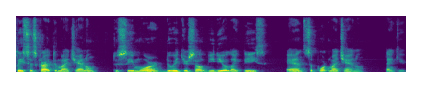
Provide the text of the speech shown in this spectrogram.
Please subscribe to my channel to see more do-it-yourself video like these and support my channel. Thank you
